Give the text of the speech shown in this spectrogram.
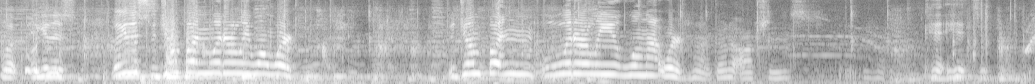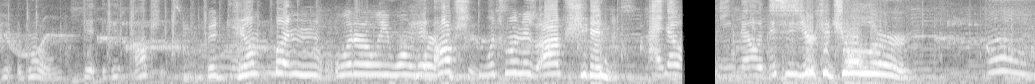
Look, look at this. Look at this. The jump button literally won't work. The jump button literally will not work. Huh, go to options. Hit, hit, hit, bro. Hit, hit options. The jump button literally won't Hit work. options. Which one is options? I don't know. This is your controller.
